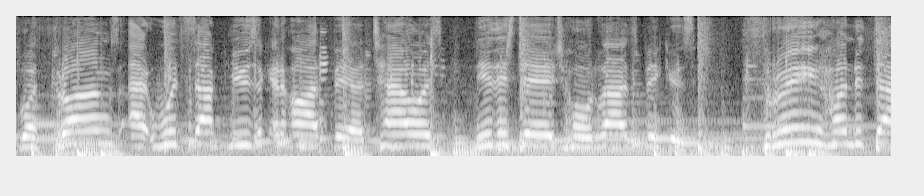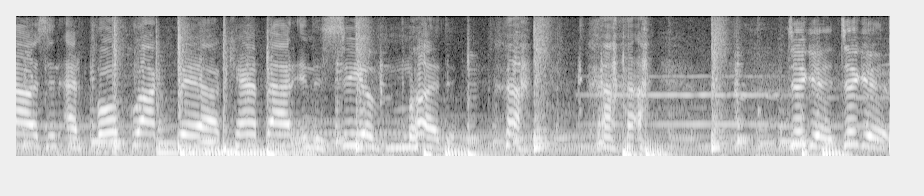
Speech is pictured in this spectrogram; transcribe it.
for throngs at Woodstock Music and Art Fair. Towers near the stage hold loudspeakers. 300,000 at Folk Rock Fair. Camp out in the sea of mud. dig it, dig it.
